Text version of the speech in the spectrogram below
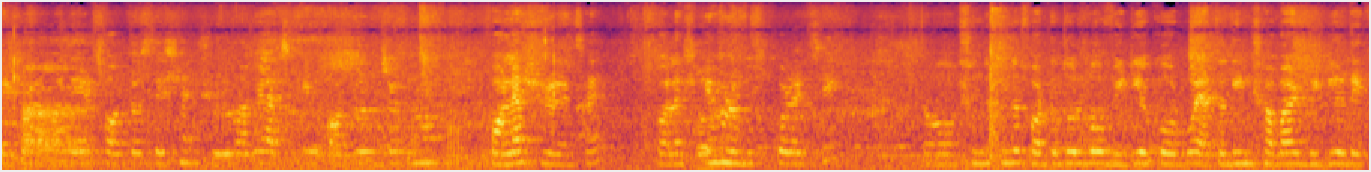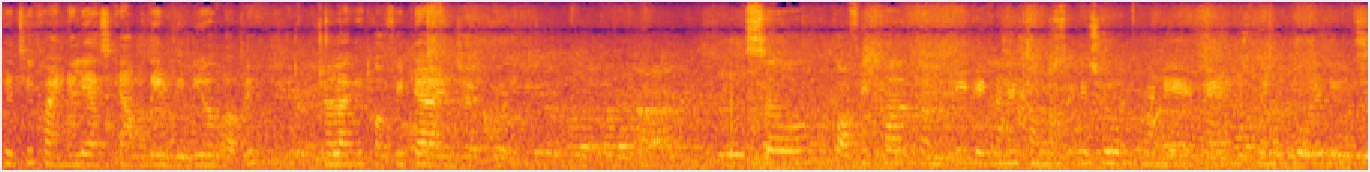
এরপর হ্যাঁ। আমাদের ফটো সেশন শুরু হবে। আজকে ফটোর জন্য পলাশ রয়েছে। পলাশকে আমরা বুক করেছি। সুন্দর সুন্দর ফটো তুলবো ভিডিও করব। এতদিন সবার ভিডিও দেখেছি ফাইনালি আজকে আমাদের ভিডিও হবে। চলো আগে কফিটা এনজয় করি। সো কফি খাওয়া কমপ্লিট এখানে সমস্ত কিছু মানে অ্যারেঞ্জমেন্ট করে দিয়েছি।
